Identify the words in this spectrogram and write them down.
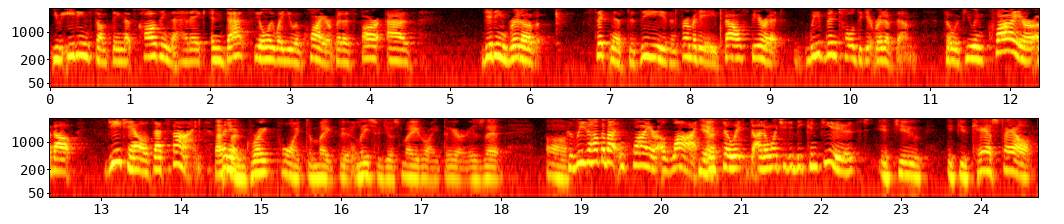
you eating something that's causing the headache, and that's the only way you inquire. But as far as getting rid of sickness, disease, infirmity, foul spirits, we've been told to get rid of them. So if you inquire about details, that's fine. That's but a great point to make that Lisa just made right there. Is that uh, because we talk about inquire a lot, Yeah. and so it, I don't want you to be confused. if you if you cast out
